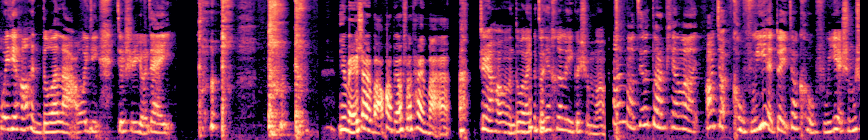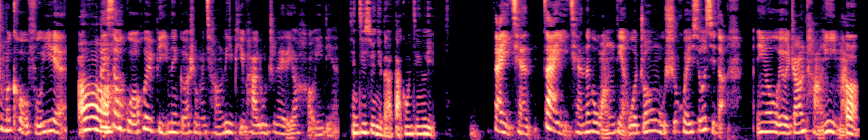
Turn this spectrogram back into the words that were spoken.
我已经好很多了，我已经就是有在 你没事儿吧？话不要说太满。这样好很多了。因为昨天喝了一个什么啊，脑子又断片了啊，叫口服液，对，叫口服液，什么什么口服液，它哦，效果会比那个什么强力枇杷露之类的要好一点。请继续你的打工经历。在以前，在以前那个网点，我中午是会休息的，因为我有一张躺椅嘛。嗯，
